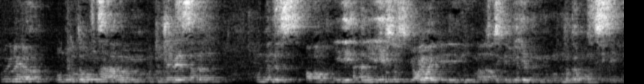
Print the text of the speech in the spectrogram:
Brüder unter uns haben und Schwestern und dass auch an Jesus Gläubigen aus den Kirchen unter uns sind.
